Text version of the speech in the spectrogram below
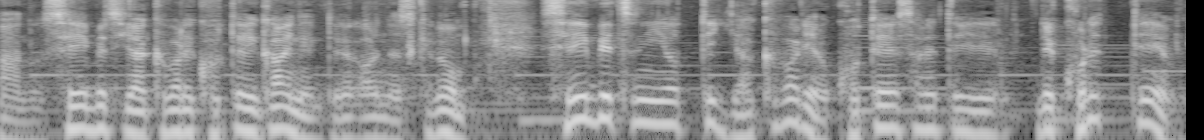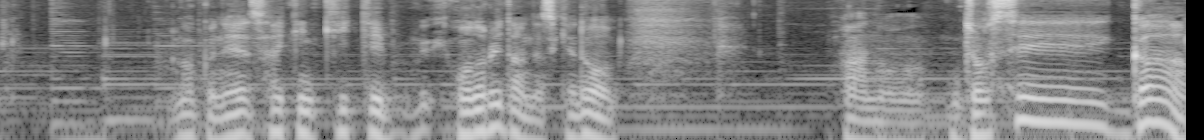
あの性別役割固定概念っていうのがあるんですけど性別によって役割は固定されているでこれって僕ね最近聞いて驚いたんですけどあの女性が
